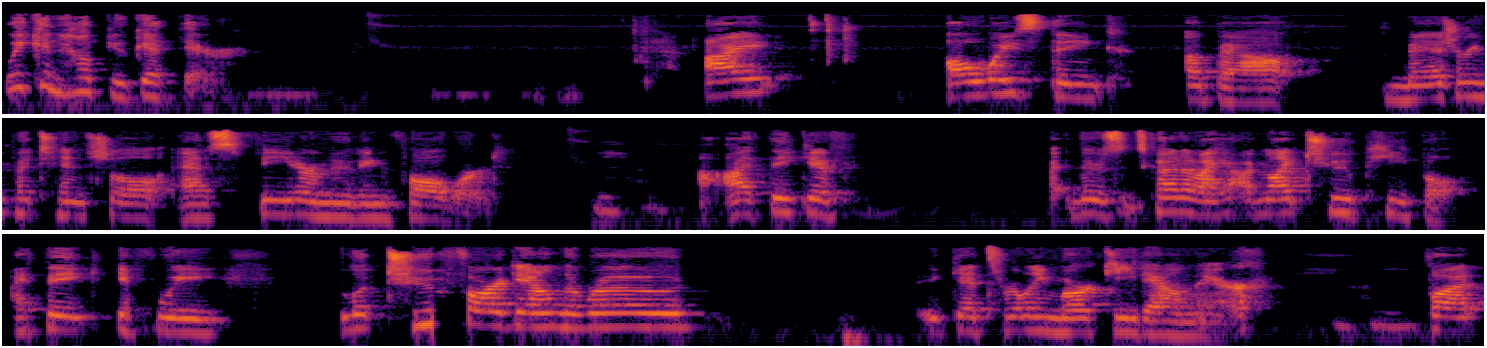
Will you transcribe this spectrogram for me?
we can help you get there. I always think about measuring potential as feet are moving forward. Mm-hmm. I think if there's it's kind of like I'm like two people. I think if we look too far down the road, it gets really murky down there. Mm-hmm. But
